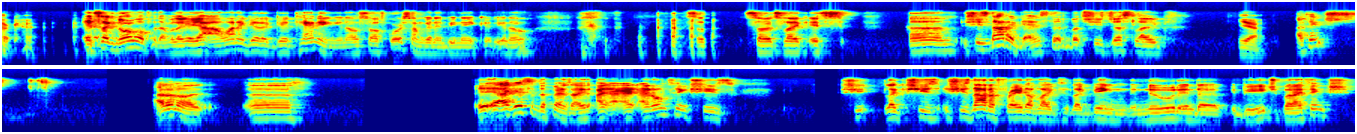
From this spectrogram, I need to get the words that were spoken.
Okay. it's like normal for them like yeah i want to get a good tanning you know so of course i'm gonna be naked you know so so it's like it's um she's not against it but she's just like Yeah. i think sh i don't know uh i guess it depends I, I I- don't think she's she like she's she's not afraid of like like being nude in the beach but i think sh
